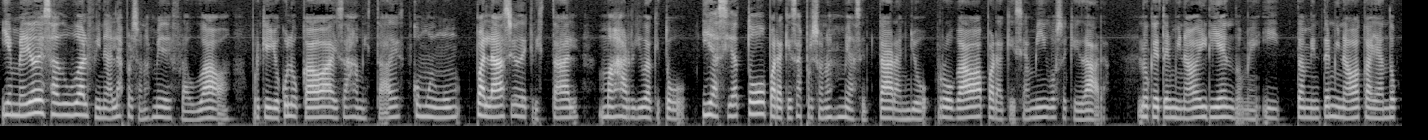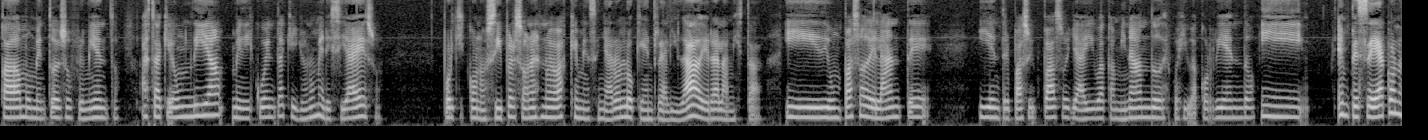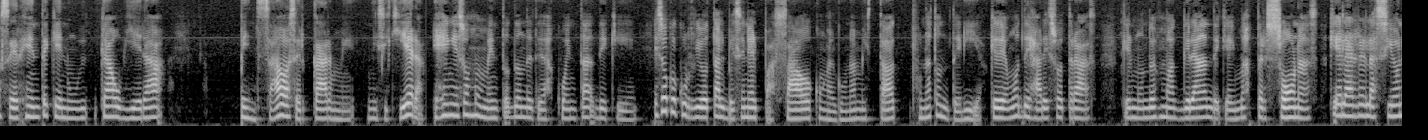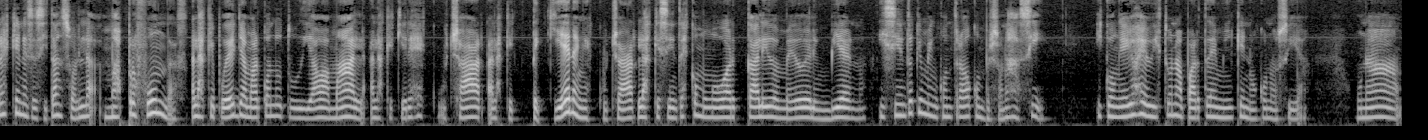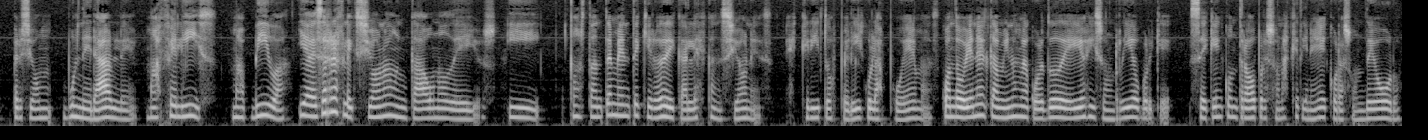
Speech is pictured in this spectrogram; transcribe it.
Y en medio de esa duda al final las personas me defraudaban, porque yo colocaba esas amistades como en un palacio de cristal más arriba que todo. Y hacía todo para que esas personas me aceptaran. Yo rogaba para que ese amigo se quedara. Lo que terminaba hiriéndome y también terminaba callando cada momento de sufrimiento. Hasta que un día me di cuenta que yo no merecía eso porque conocí personas nuevas que me enseñaron lo que en realidad era la amistad. Y di un paso adelante y entre paso y paso ya iba caminando, después iba corriendo y empecé a conocer gente que nunca hubiera pensado acercarme, ni siquiera. Es en esos momentos donde te das cuenta de que eso que ocurrió tal vez en el pasado con alguna amistad fue una tontería, que debemos dejar eso atrás que el mundo es más grande, que hay más personas, que las relaciones que necesitan son las más profundas, a las que puedes llamar cuando tu día va mal, a las que quieres escuchar, a las que te quieren escuchar, las que sientes como un hogar cálido en medio del invierno. Y siento que me he encontrado con personas así. Y con ellos he visto una parte de mí que no conocía. Una versión vulnerable, más feliz, más viva. Y a veces reflexiono en cada uno de ellos. Y Constantemente quiero dedicarles canciones, escritos, películas, poemas. Cuando voy en el camino me acuerdo de ellos y sonrío porque sé que he encontrado personas que tienen el corazón de oro,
